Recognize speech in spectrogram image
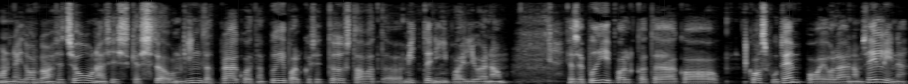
on neid organisatsioone siis, kes on kindlad praegu, et nad põhipalkasid tõstavad mitte nii palju enam. ja see põhipalkadega kasvutempo ei ole enam selline,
